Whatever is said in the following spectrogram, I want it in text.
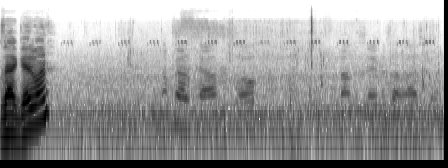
Is that a good one? About a pound or so. Not the same as that last one.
